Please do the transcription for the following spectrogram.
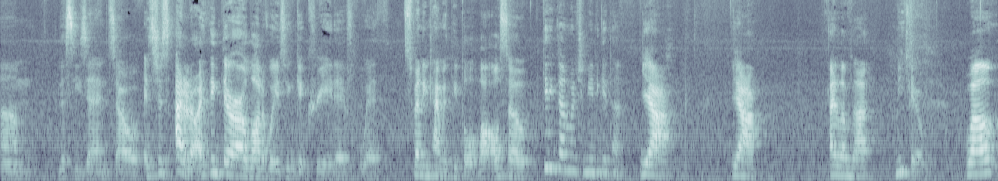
um, the season. So it's just I don't know. I think there are a lot of ways you can get creative with spending time with people while also getting done what you need to get done. Yeah. Yeah. I love that. Me too. Well,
